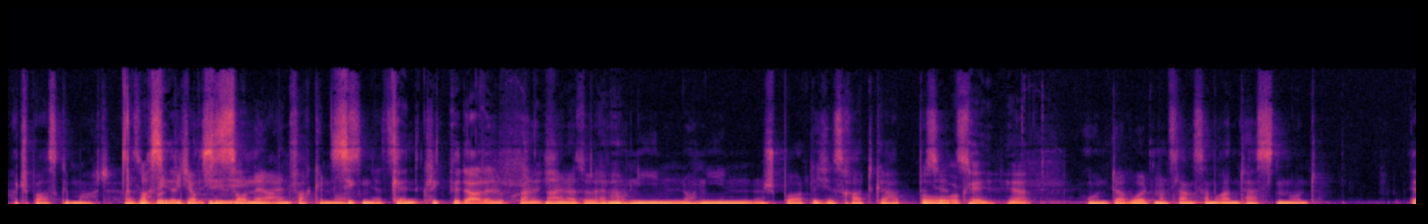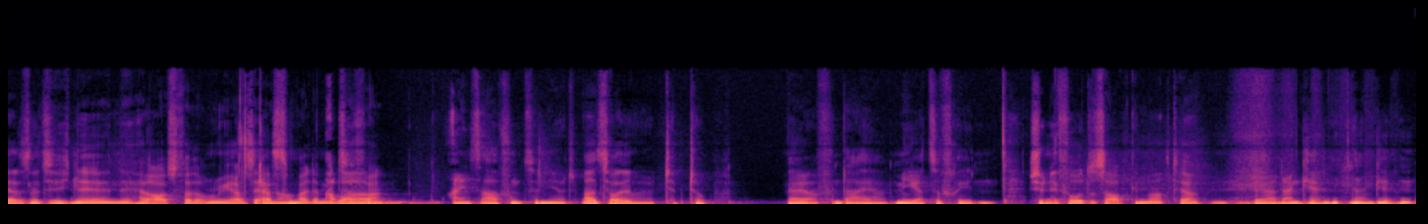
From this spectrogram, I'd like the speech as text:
hat Spaß gemacht. Also Ach, wirklich hat- auch die Sonne einfach genossen Sie jetzt. kennt Klickpedale noch gar nicht. Nein, also hat noch nie, noch nie ein sportliches Rad gehabt bis oh, jetzt. okay, ja. Und da wollte man es langsam rantasten und Ja, das ist natürlich eine, eine Herausforderung, ja, das erste Genau. Mal damit Aber zu fahren. 1A funktioniert. Ah, also toll. tipptopp. Ja, von daher mega zufrieden. Schöne Fotos auch gemacht, ja. Ja, danke, danke.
